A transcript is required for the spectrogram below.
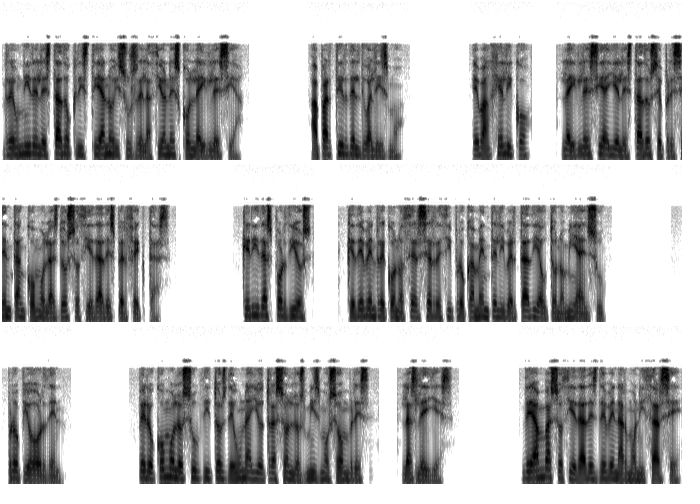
reunir el Estado cristiano y sus relaciones con la Iglesia. A partir del dualismo evangélico, la Iglesia y el Estado se presentan como las dos sociedades perfectas queridas por Dios, que deben reconocerse recíprocamente libertad y autonomía en su propio orden. Pero como los súbditos de una y otra son los mismos hombres, las leyes de ambas sociedades deben armonizarse,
